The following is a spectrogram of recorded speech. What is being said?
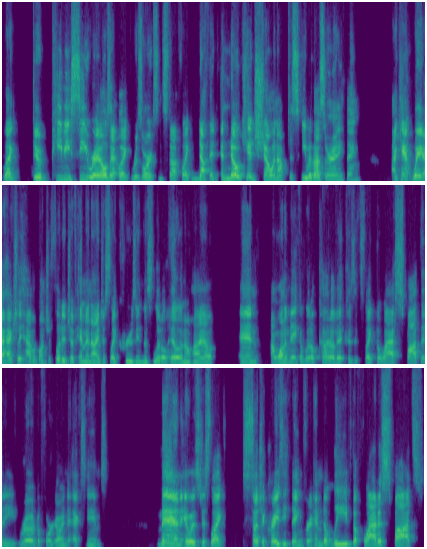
like dude, PVC rails at like resorts and stuff, like nothing, and no kids showing up to ski with us or anything. I can't wait. I actually have a bunch of footage of him and I just like cruising this little hill in Ohio. And I want to make a little cut of it because it's like the last spot that he rode before going to X Games. Man, it was just like such a crazy thing for him to leave the flattest spots,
